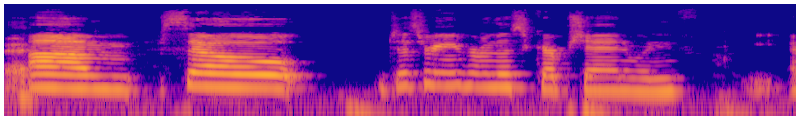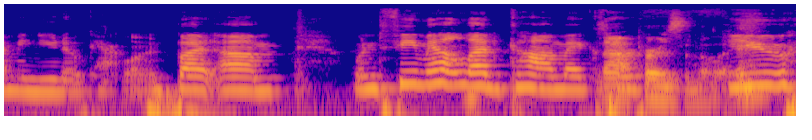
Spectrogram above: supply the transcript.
um so just reading from the description when i mean you know catwoman but um when female-led comics Not were personally. few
